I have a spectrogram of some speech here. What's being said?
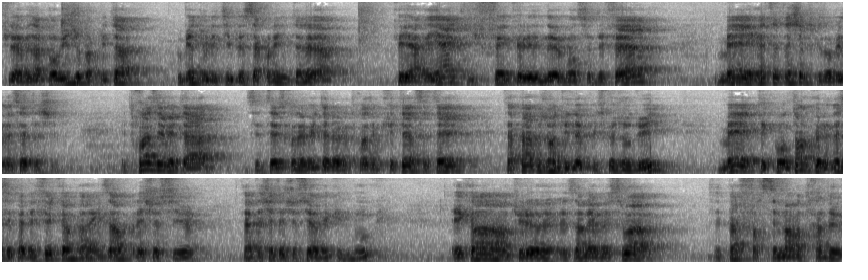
Tu l'as besoin pour 8 jours, pas plus tard. Ou bien tous les types de sacs qu'on a dit tout à l'heure, qu'il n'y a rien qui fait que les nœuds vont se défaire mais ils restent attachés parce qu'ils ont envie de rester attachés. Et troisième étape, c'était ce qu'on a vu tout à l'heure, le troisième critère, c'était, tu n'as pas besoin du nœud plus qu'aujourd'hui, mais tu es content que le nœud s'est pas défait, comme par exemple les chaussures. Tu as attaché tes chaussures avec une boucle, et quand tu les enlèves le soir, n'es pas forcément en train de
